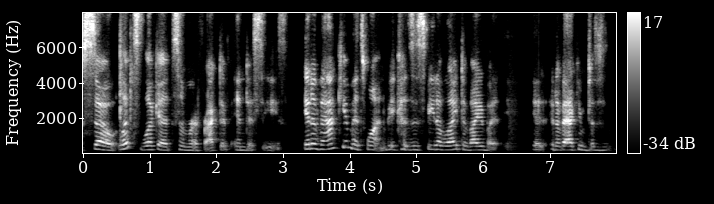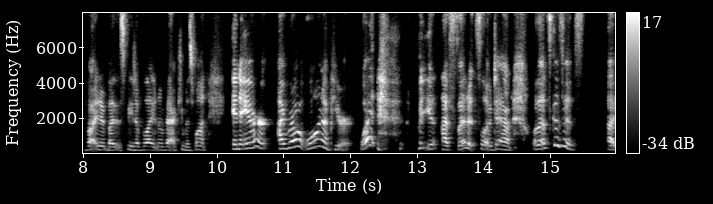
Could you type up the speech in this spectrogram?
So let's look at some refractive indices. In a vacuum, it's one because the speed of light divided by in a vacuum divided by the speed of light in a vacuum is one. In air, I wrote one up here. What? but I said it slowed down. Well, that's because it's uh,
